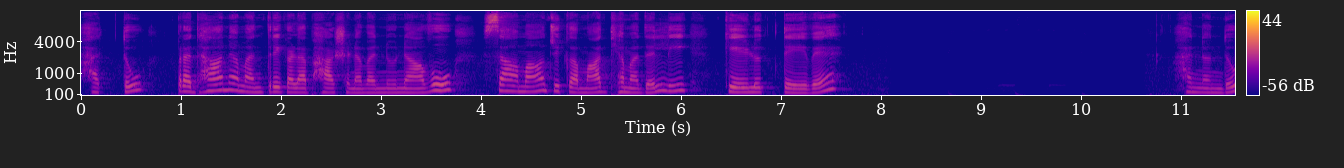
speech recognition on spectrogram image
ಹತ್ತು ಪ್ರಧಾನಮಂತ್ರಿಗಳ ಭಾಷಣವನ್ನು ನಾವು ಸಾಮಾಜಿಕ ಮಾಧ್ಯಮದಲ್ಲಿ ಕೇಳುತ್ತೇವೆ. ಹನ್ನೊಂದು,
